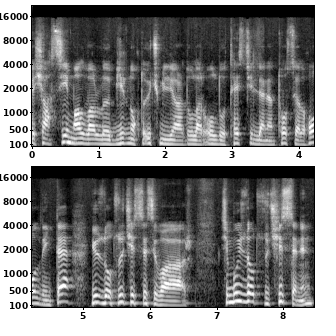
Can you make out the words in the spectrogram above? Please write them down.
ve şahsi mal varlığı 1.3 milyar dolar olduğu tescillenen Tosyalı Holding'de %33 hissesi var. Şimdi bu %33 hissenin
